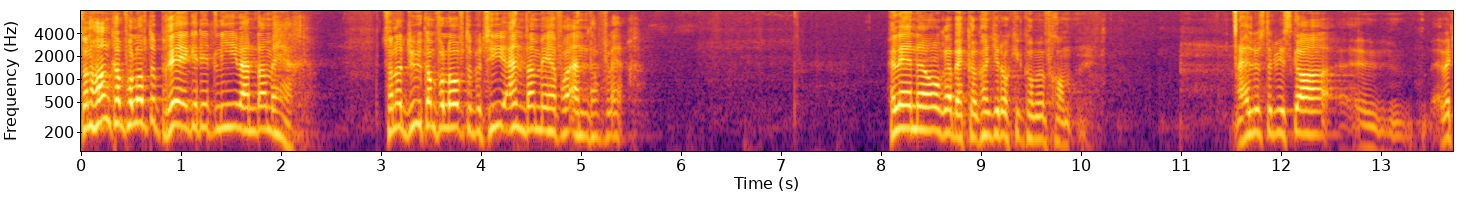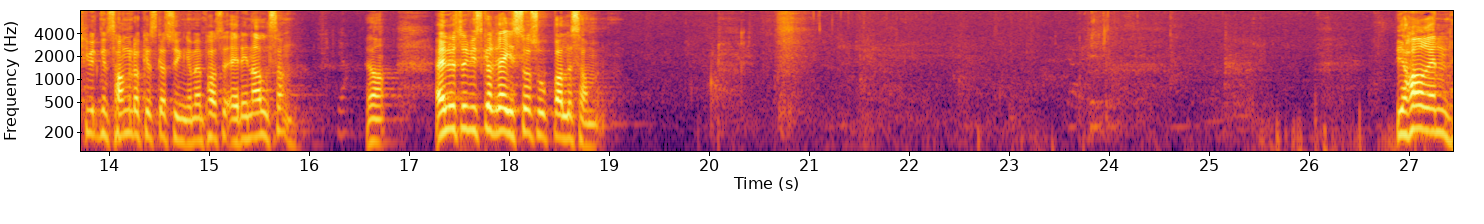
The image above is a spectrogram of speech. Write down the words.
Sånn at han kan få lov til å prege ditt liv enda mer. Sånn at du kan få lov til å bety enda mer for enda flere. Helene og Rebekka, kan ikke dere komme fram? Jeg har lyst til at vi skal eh, Jeg vet ikke hvilken sang dere skal synge, men er det en allsang? Ja. Jeg har lyst til at vi skal reise oss opp, alle sammen. Vi har en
